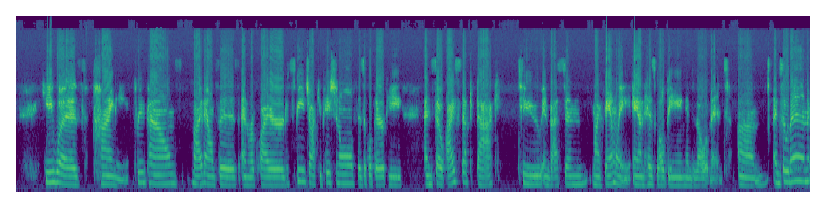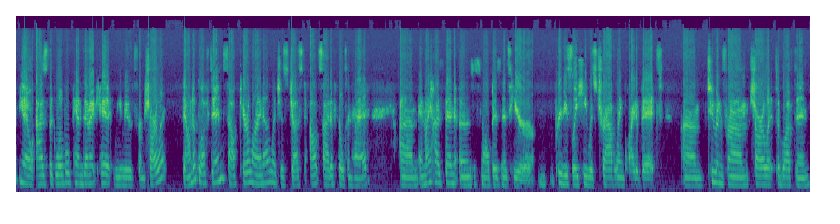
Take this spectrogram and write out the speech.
He was tiny, three pounds, five ounces, and required speech, occupational, physical therapy. And so I stepped back to invest in my family and his well being and development. Um, and so then, you know, as the global pandemic hit, we moved from Charlotte down to Bluffton, South Carolina, which is just outside of Hilton Head. Um, and my husband owns a small business here. Previously, he was traveling quite a bit um, to and from Charlotte to Bluffton.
